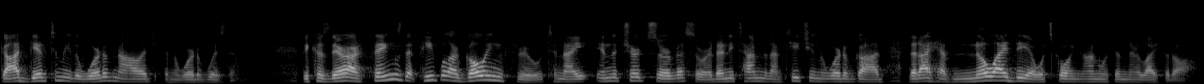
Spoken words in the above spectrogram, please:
God, give to me the Word of knowledge and the Word of wisdom because there are things that people are going through tonight in the church service or at any time that I'm teaching the Word of God that I have no idea what's going on within their life at all.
